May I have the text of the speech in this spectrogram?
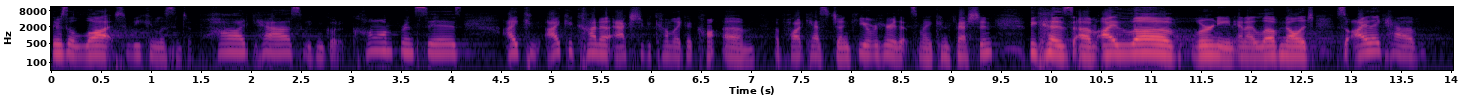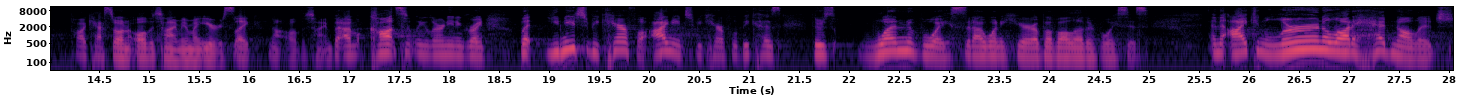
There's a lot. We can listen to podcasts, we can go to conferences. I, can, I could kind of actually become like a, um, a podcast junkie over here. That's my confession because um, I love learning and I love knowledge. So I like have podcast on all the time in my ears. Like, not all the time, but I'm constantly learning and growing. But you need to be careful. I need to be careful because there's one voice that I want to hear above all other voices. And I can learn a lot of head knowledge,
